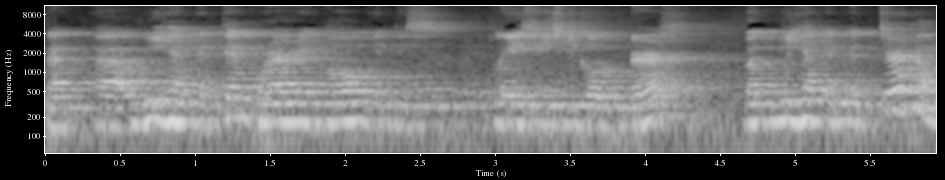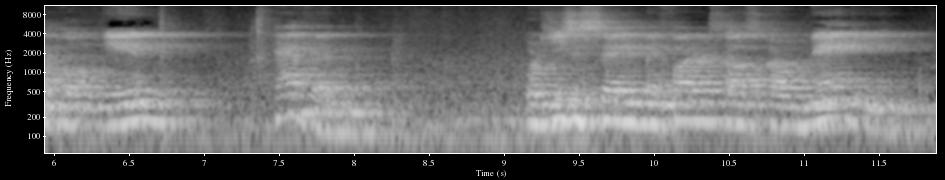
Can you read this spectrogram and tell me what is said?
That uh, we have a temporary home in this place which we call earth, but we have an eternal home in heaven. For Jesus said, In my Father's house are many,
